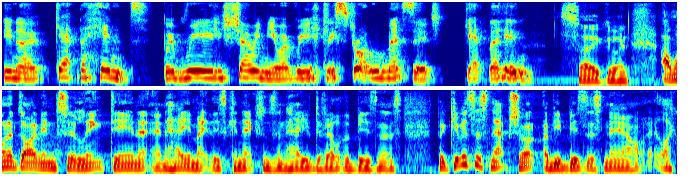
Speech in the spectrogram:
you know, get the hint. We're really showing you a really strong message. Get the hint. So good. I want to dive into LinkedIn and how you make these connections and how you've developed the business. But give us a snapshot of your business now. Like,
